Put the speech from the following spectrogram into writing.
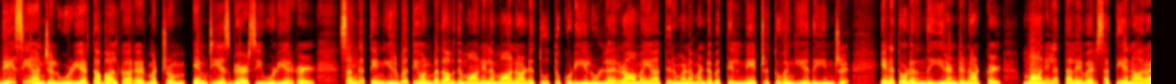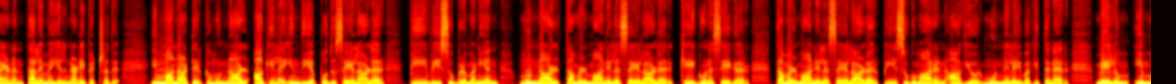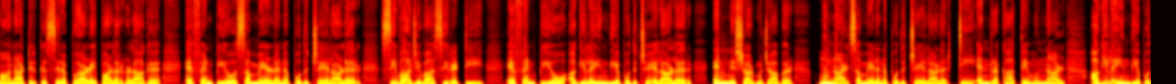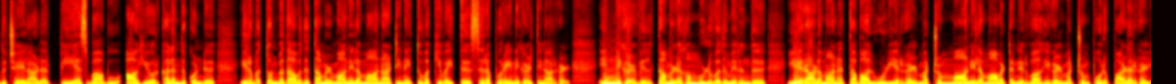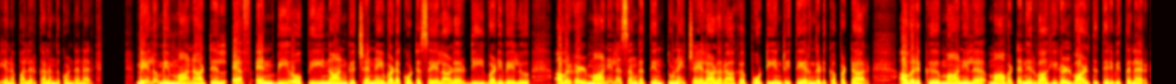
தேசிய அஞ்சல் ஊழியர் தபால்காரர் மற்றும் எம்டிஎஸ் கர்சி ஊழியர்கள். சங்கத்தின் இருபத்தி ஒன்பதாவது மாநில மாநாடு தூத்துக்குடியில் உள்ள ராமையா திருமண மண்டபத்தில் நேற்று துவங்கியது இன்று. என தொடர்ந்து இரண்டு நாட்கள் மாநில தலைவர் சத்யநாராயணன் தலைமையில் நடைபெற்றது. இம்மாநாட்டிற்கு முன்னாள் அகில இந்திய பொதுச் செயலாளர் பி வி சுப்பிரமணியன் முன்னாள் தமிழ் மாநில செயலாளர் கே குணசேகர் தமிழ் மாநில செயலாளர் பி சுகுமாரன் ஆகியோர் முன்னிலை வகித்தனர். மேலும் இம்மாநாட்டிற்கு சிறப்பு அழைப்பாளர்களாக எஃப்என்பிஓ சம்மேளன பொதுச் செயலாளர் சிவாஜிவாசி ரெட்டி எஃப்என்பிஓ அகில இந்திய பொதுச் செயலாளர் என் நிஷார் முஜாபர் முன்னாள் சம்மேளன பொதுச் செயலாளர் டி என் ரகாத்தே முன்னாள் அகில இந்திய பொதுச் செயலாளர் பி எஸ் பாபு ஆகியோர் கலந்து கொண்டு இருபத்தொன்பதாவது தமிழ் மாநில மாநாட்டினை துவக்கி வைத்து சிறப்புரை நிகழ்த்தினார்கள். இந்நிகழ்வில் தமிழகம் முழுவதும் இருந்து ஏராளமான தபால் ஊழியர்கள் மற்றும் மாநில மாவட்ட நிர்வாகிகள் மற்றும் பொறுப்பாளர்கள் என பலர் கலந்து கொண்டனர். மேலும் இம்மாநாட்டில் எஃப் என்பிஓபி நான்கு சென்னை வடகோட்ட செயலாளர் டி வடிவேலு அவர்கள் மாநில சங்கத்தின் துணைச் செயலாளராக போட்டியின்றி தேர்ந்தெடுக்கப்பட்டார். அவருக்கு மாநில மாவட்ட நிர்வாகிகள் வாழ்த்து தெரிவித்தனர்.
